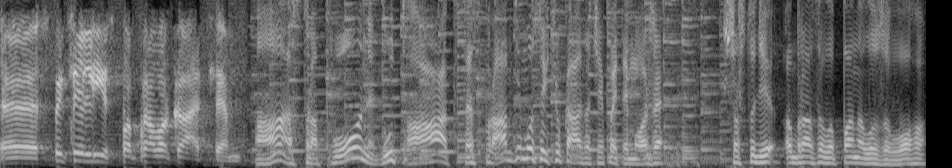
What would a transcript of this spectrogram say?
е, спеціаліст по провокаціям. А, страпони, ну так, це справді Мосійчука зачепити може. Що ж тоді образило пана Лозового?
